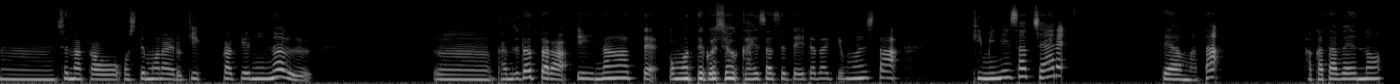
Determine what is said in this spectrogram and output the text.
うん背中を押してもらえるきっかけになるうん感じだったらいいなって思ってご紹介させていただきました。君に幸あれではまた。博多弁の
